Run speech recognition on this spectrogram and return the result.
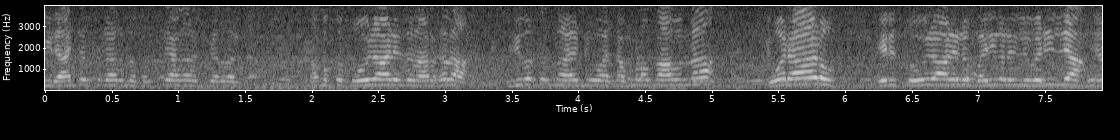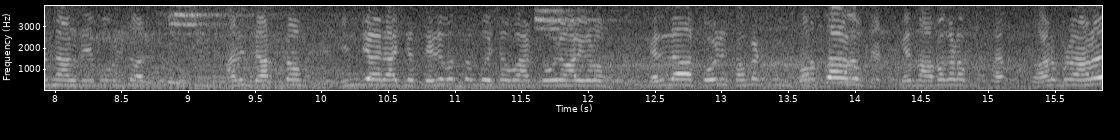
ഈ രാജ്യത്തിനകത്ത് പ്രത്യാഘാതം ചെറുതല്ല നമുക്ക് തൊഴിലാളികളുടെ അർഹത ഇരുപത്തൊന്നായിരം രൂപ ശമ്പളം വാങ്ങുന്ന ഒരാളും ഇനി തൊഴിലാളിയുടെ പരിഗണനയിൽ വരില്ല എന്നാണ് നിയമം വിശ്വാസിക്കുന്നത്. അതിന്റെ അർത്ഥം ഇന്ത്യ രാജ്യത്ത് എഴുപത്തൊമ്പത് ശതമാനം തൊഴിലാളികളും എല്ലാ തൊഴിൽ സംരക്ഷണവും പുറത്താകും എന്ന അപകടം കാണുമ്പോഴാണ്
